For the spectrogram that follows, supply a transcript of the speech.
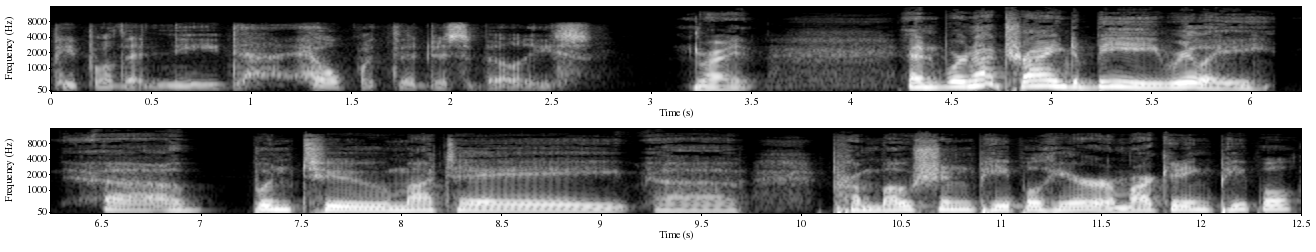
people that need help with their disabilities. Right. And we're not trying to be really uh, Ubuntu Mate uh, promotion people here or marketing people.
